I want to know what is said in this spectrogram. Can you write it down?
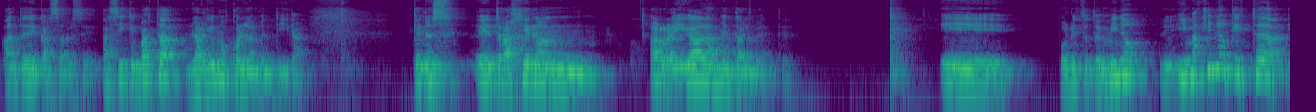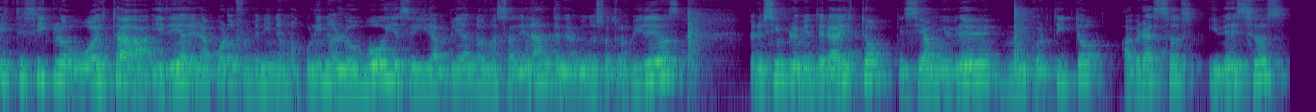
antes de casarse. Así que basta, larguemos con la mentira. Que nos eh, trajeron arraigadas mentalmente. Eh, por esto termino. Imagino que este ciclo o esta idea del acuerdo femenino-masculino lo voy a seguir ampliando más adelante en algunos otros videos, pero simplemente era esto, que sea muy breve, muy cortito. Abrazos y besos.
